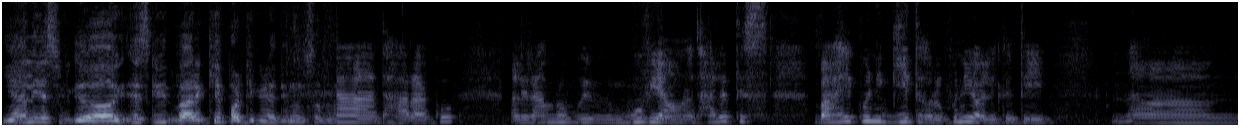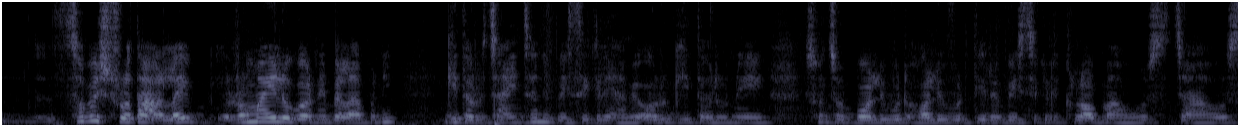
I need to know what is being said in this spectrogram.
यहाँले यस यस गीतबारे के प्रतिक्रिया दिनुहुन्छ यहाँ धाराको अलि राम्रो मुभी आउन थाल्यो। त्यस बाहेक पनि गीतहरू पनि अलिकति सबै श्रोताहरूलाई रमाइलो गर्ने बेला पनि गीतहरू चाहिन्छ नि। बेसिकली हामी अरू गीतहरू नै सुन्छौँ। बलिउड हलिउडतिर बेसिकली क्लबमा होस् जहाँ होस्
